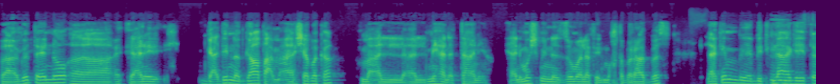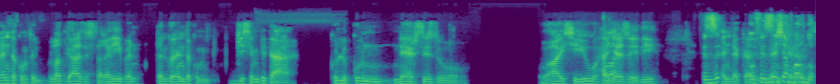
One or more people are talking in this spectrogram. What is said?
فقلت إنه آه يعني قاعدين نتقاطع مع شبكة مع المهن الثانية. يعني مش من الزملاء في المختبرات بس لكن بتلاقي أنتوا عندكم في البلاد جازز تقريبا تلقوا عندكم قسم بتاع كله بيكون نيرسز و واي سي يو وحاجات زي دي. فز... عندك وفيزيشن برضه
